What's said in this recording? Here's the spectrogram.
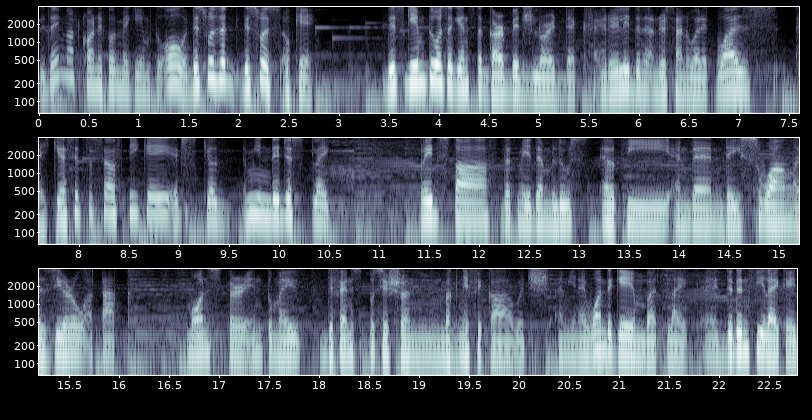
did I not chronicle my game two? Oh, this was a this was okay. This game two was against the garbage lord deck. I really didn't understand what it was. I guess it's a self PK. It just killed. I mean, they just like played stuff that made them lose LP, and then they swung a zero attack monster into my defense position Magnifica, which I mean I won the game, but like I didn't feel like I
